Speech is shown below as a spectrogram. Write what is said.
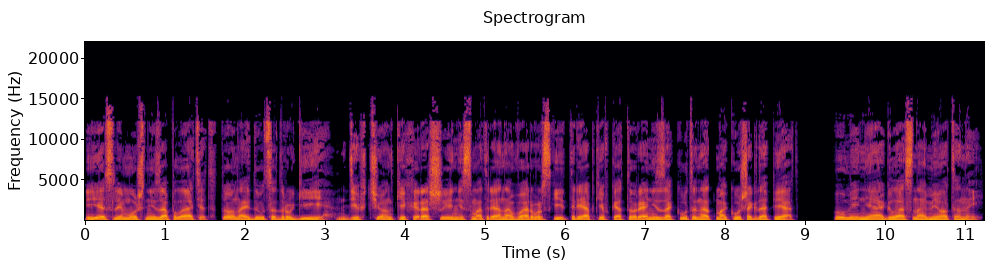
Если муж не заплатит, то найдутся другие. Девчонки хороши, несмотря на варварские тряпки, в которые они закутаны от макушек до пят. У меня глаз наметанный.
